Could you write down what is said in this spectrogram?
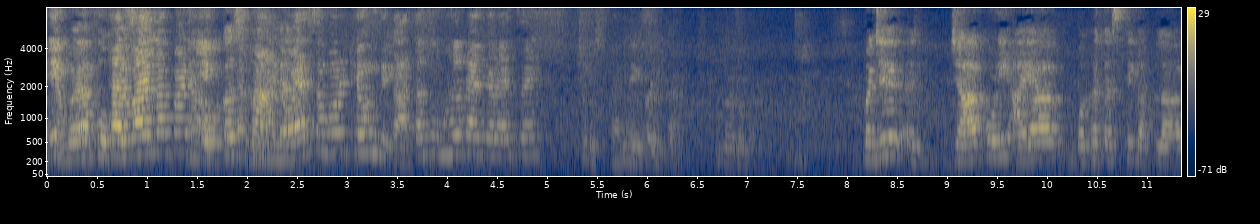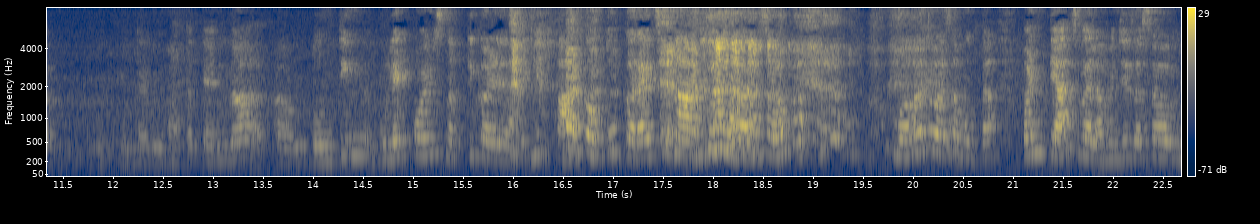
एक ठरवायला पण एक. डोळ्यासमोर ठेवून दिला आता तुम्हाला काय करायचंय चूज निवड करायचं करा बरोबर म्हणजे ज्या कोणी आया बघत असतील आपला इंटरव्ह्यू हा तर त्यांना दोन तीन बुलेट पॉइंट्स नक्की कळले असतील की फार कौतुक करायचं नाही महत्त्वाचा मुद्दा. पण त्याच वेळेला म्हणजे जसं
